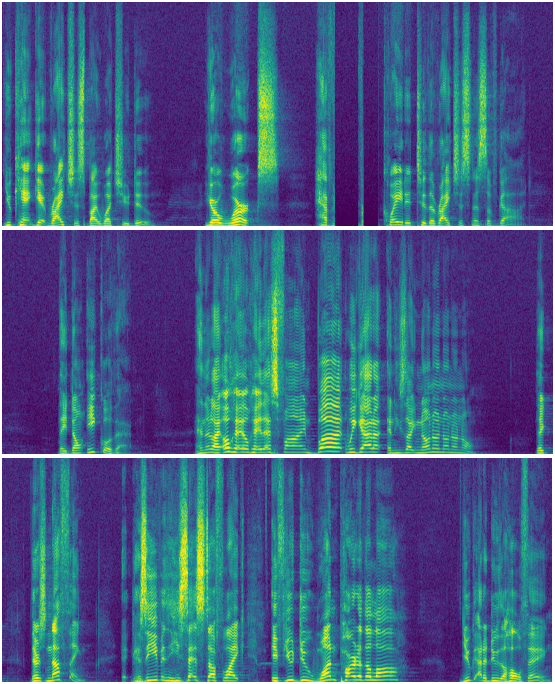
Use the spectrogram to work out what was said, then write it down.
you can't get righteous by what you do. Your works have never equated to the righteousness of god. They don't equal that. And they're like okay okay that's fine but we gotta and he's like no no no no no. Like there's nothing. Because even he says stuff like if you do one part of the law you got to do the whole thing.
